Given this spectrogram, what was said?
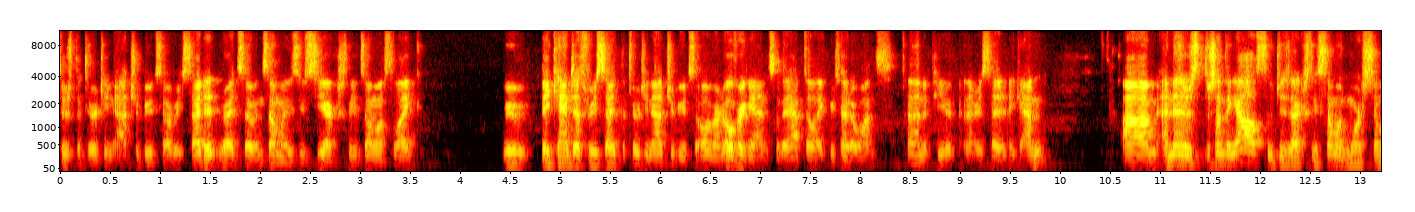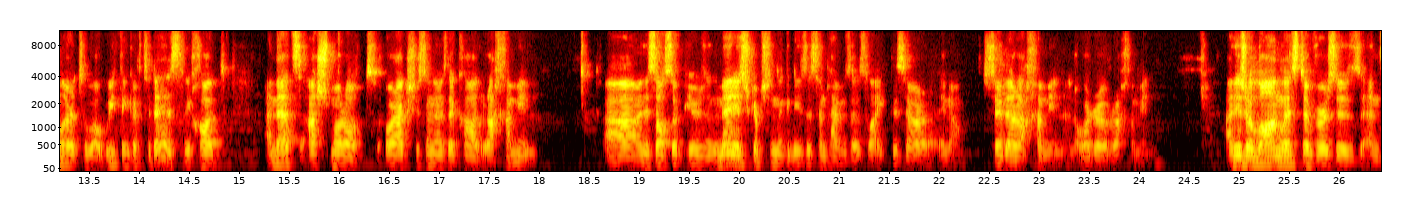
there's the 13 attributes are recited, right? So in some ways you see actually it's almost like we, they can't just recite the 13 attributes over and over again. So they have to like recite it once and then a piyut and then recite it again. Um, and then there's, there's something else, which is actually somewhat more similar to what we think of today as slichot, and that's ashmarot, or actually sometimes they call it rachamin. Uh, and this also appears in the manuscripts in the Geniza sometimes as like, these are, you know, Seder Rachamin, an order of Rachamin. And these are long list of verses and,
